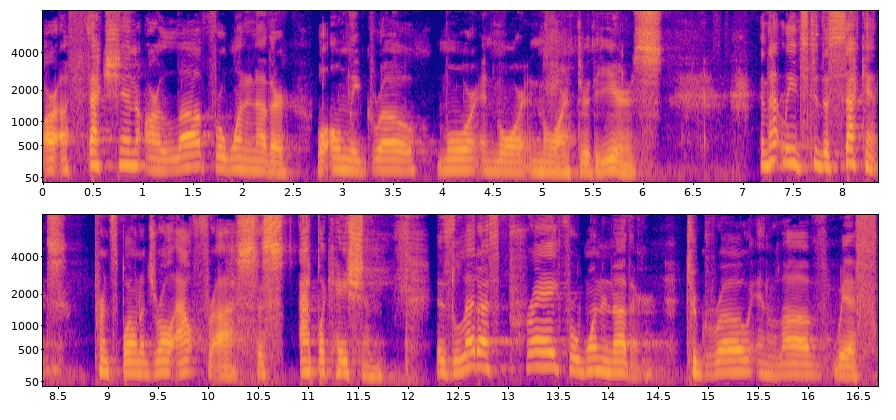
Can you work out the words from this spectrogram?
our affection, our love for one another will only grow more and more and more through the years. And that leads to the second principle I want to draw out for us this application is let us pray for one another to grow in love with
